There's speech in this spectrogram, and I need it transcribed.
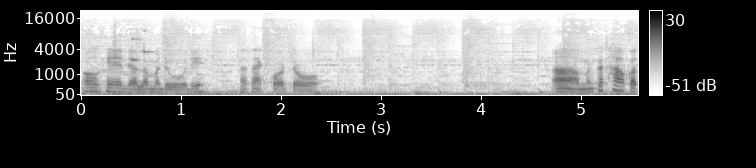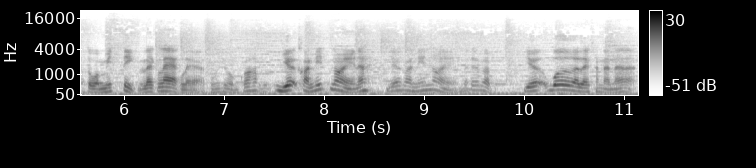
โอเค เดี๋ยวเรามาดูดิสแต็กโกโจอ่ามันก็เท่ากับตัวมิติกแรก ๆ เลยอะคุณผู้ชมก็เยอะกว่านิดหน่อยนะ เยอะกว่านิดหน่อยไม่ได้แบบเยอะเวอร์อะไรขนาดนั้นอะ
